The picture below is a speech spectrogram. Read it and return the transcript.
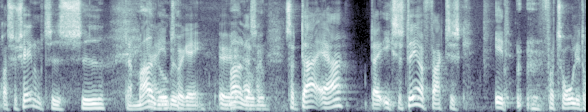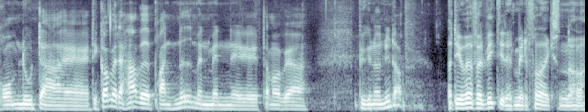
fra Socialdemokratiets side, Der er meget lukket. indtryk af. Øh, Meget lukket. så der er, der eksisterer faktisk et fortroligt rum nu, der, øh, det kan godt være, der har været brændt ned, men, men øh, der må være bygget noget nyt op. Og det er jo i hvert fald vigtigt, at Mette Frederiksen og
